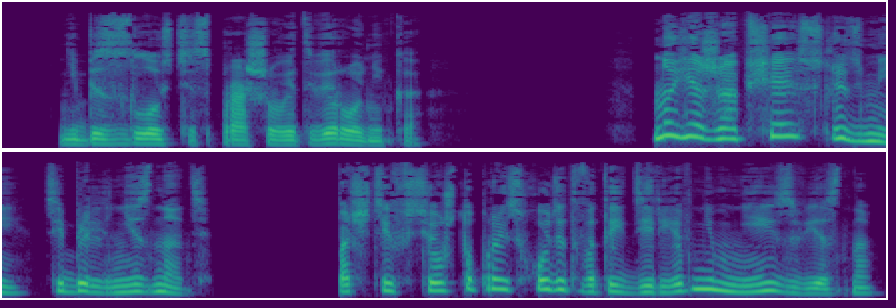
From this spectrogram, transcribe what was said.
— не без злости спрашивает Вероника. «Но я же общаюсь с людьми, тебе ли не знать? Почти все, что происходит в этой деревне, мне известно».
